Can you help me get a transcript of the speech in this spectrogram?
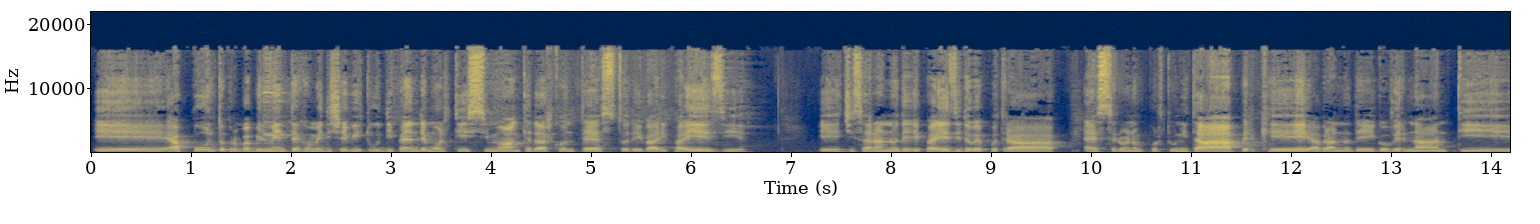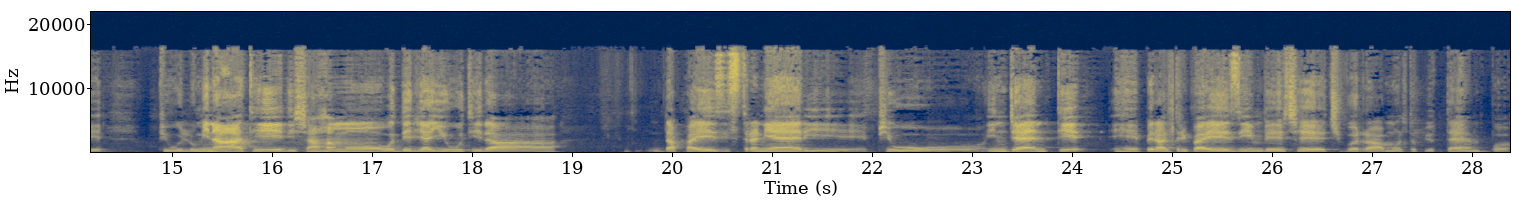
E appunto probabilmente come dicevi tu dipende moltissimo anche dal contesto dei vari paesi. E ci saranno dei paesi dove potrà essere un'opportunità perché avranno dei governanti più illuminati, diciamo, o degli aiuti da, da paesi stranieri più ingenti e per altri paesi invece ci vorrà molto più tempo.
